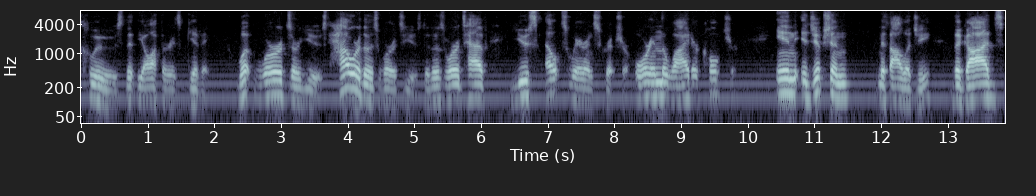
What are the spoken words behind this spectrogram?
clues that the author is giving? What words are used? How are those words used? Do those words have use elsewhere in scripture or in the wider culture. In Egyptian mythology, the gods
